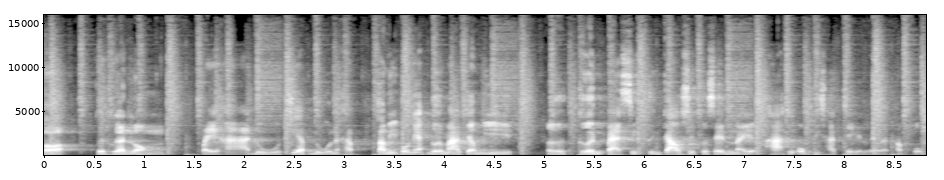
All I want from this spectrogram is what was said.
ก็เพื่อนๆลองไปหาดูเทียบดูนะครับตำหนิพวกนี้โดยมากจะมีเเกิน 80-90%ในพระที่องค์ที่ชัดเจนเลยนะครับผม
